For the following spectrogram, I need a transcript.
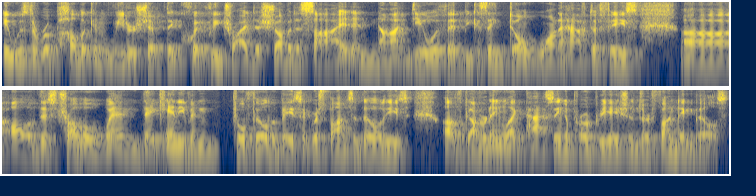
It was the Republican leadership that quickly tried to shove it aside and not deal with it because they don't want to have to face uh, all of this trouble when they can't even fulfill the basic responsibilities of governing, like passing appropriations or funding bills.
